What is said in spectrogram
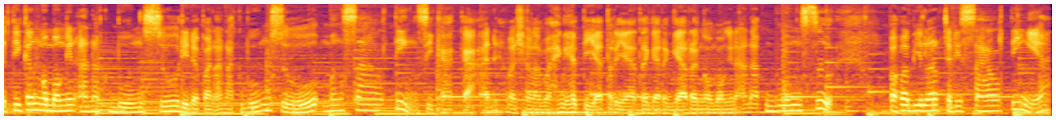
Ketika ngomongin anak bungsu di depan anak bungsu Mengsalting si kakak. Aduh Masya Allah banget ya ternyata gara-gara ngomongin anak bungsu. Papa Bilar jadi salting ya.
